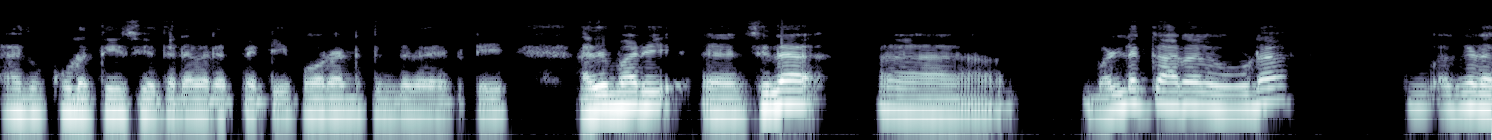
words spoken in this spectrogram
அது கூட தேசிய தலைவரை பற்றி போராட்டத்தின் தலைவரை பற்றி. அது மாதிரி சில வெள்ளைக்காரர்கள் கூட எங்களோட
